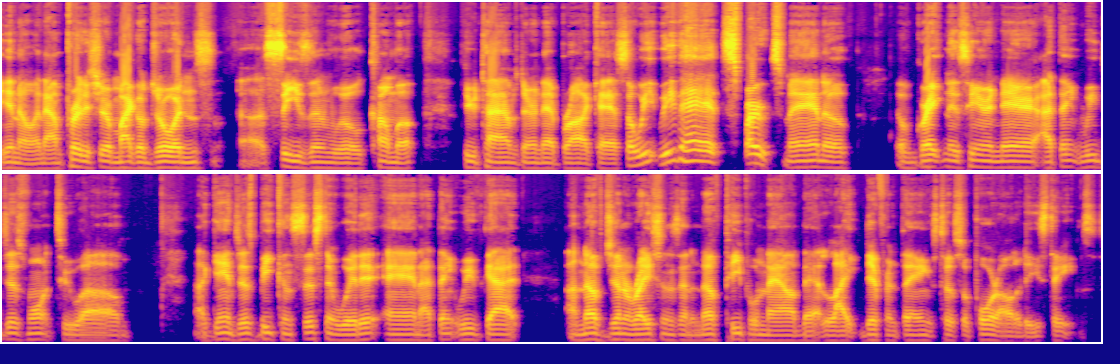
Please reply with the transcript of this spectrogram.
you know, and I'm pretty sure Michael Jordan's uh, season will come up few times during that broadcast. So we we've had spurts, man, of of greatness here and there. I think we just want to um, again just be consistent with it, and I think we've got enough generations and enough people now that like different things to support all of these teams.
